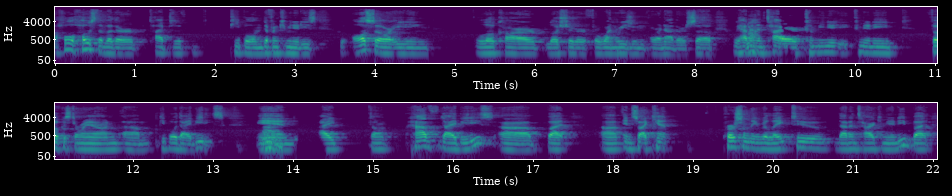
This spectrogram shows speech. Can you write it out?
a whole host of other types of people in different communities who also are eating low carb, low sugar for one reason or another. So we had an entire community community focused around um, people with diabetes, and mm. I don't have diabetes, uh, but um, and so I can't personally relate to that entire community, but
